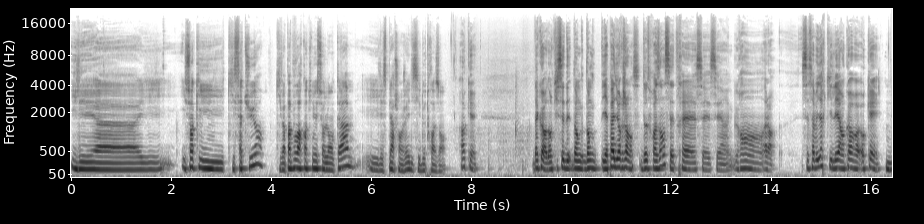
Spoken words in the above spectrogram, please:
Il est, euh, il, sent qu'il sature, qu'il va pas pouvoir continuer sur le long terme, et il espère changer d'ici 2-3 ans. Ok. D'accord, donc il n'y donc, a pas d'urgence. 2-3 ans, c'est très, c'est un grand. Alors, ça veut dire qu'il est encore OK. Mm.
